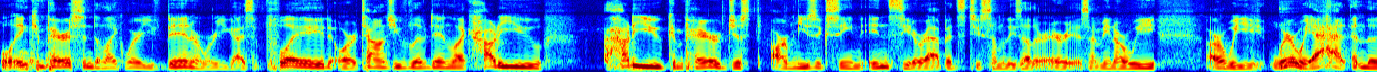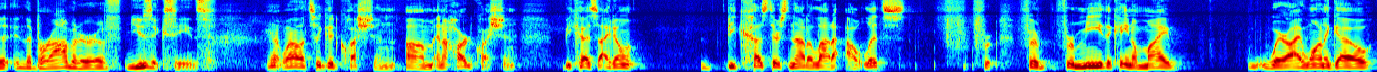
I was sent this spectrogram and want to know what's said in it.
Well, in comparison to like where you've been or where you guys have played or towns you've lived in, like how do you how do you compare just our music scene in Cedar Rapids to some of these other areas? I mean, are we are we where are we at in the in the barometer of music scenes? Yeah, well, that's a good question um, and a hard question because I don't because there's not a lot of outlets for for for me. The you know my where I want to go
